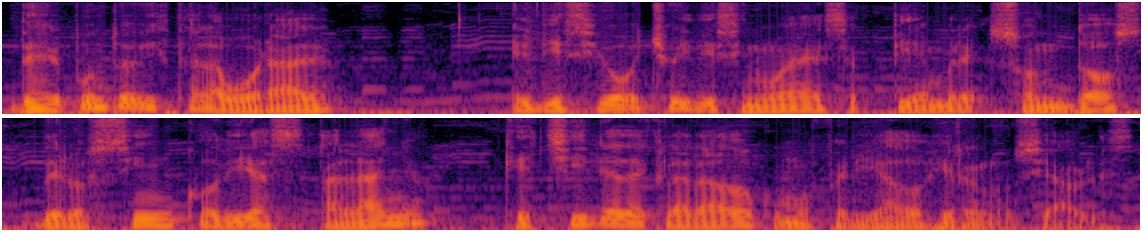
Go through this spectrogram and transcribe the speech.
Desde el punto de vista laboral, el 18 y 19 de septiembre son dos de los cinco días al año que Chile ha declarado como feriados irrenunciables,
